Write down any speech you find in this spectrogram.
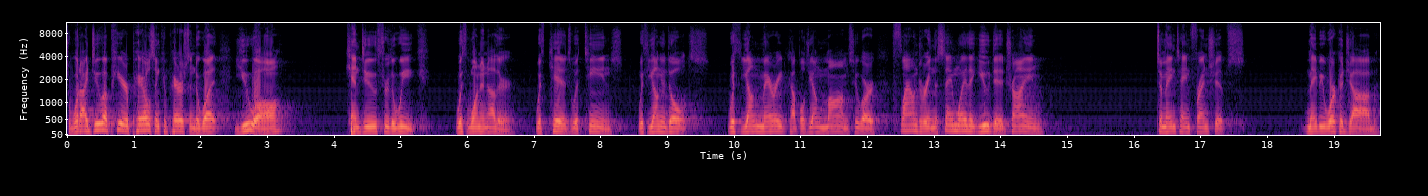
So, what I do up here pales in comparison to what you all can do through the week with one another, with kids, with teens, with young adults, with young married couples, young moms who are floundering the same way that you did, trying to maintain friendships, maybe work a job,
